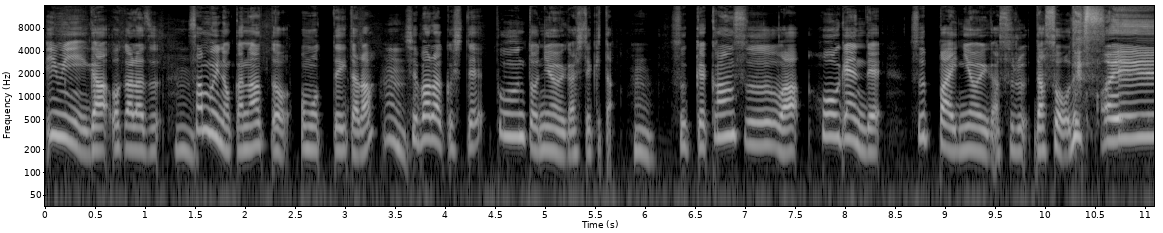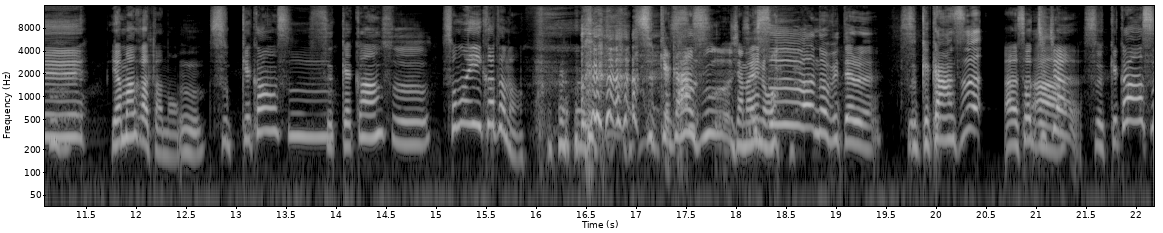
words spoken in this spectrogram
意味が分からず、うん。寒いのかなと思っていたらうん。しばらくしてプーンと匂いがしてきた。うん。すっけかんすは方言で酸っぱい匂いがするだそうです。えー、山形の、うん。すっけかんすすっけかんすその言い方なん？すっけかんすじゃないの？すは伸びてる。すっけかんすあそっちちゃう。すっけかんす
